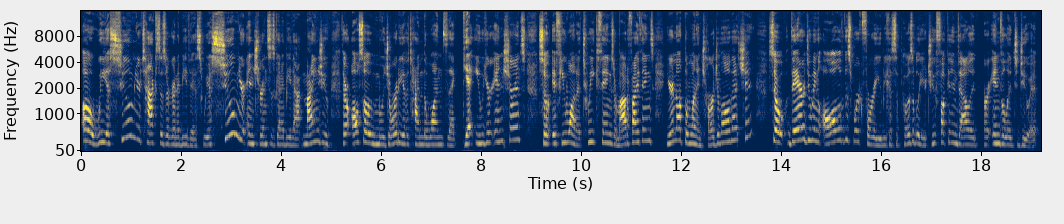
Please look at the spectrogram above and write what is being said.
oh, we assume your taxes are going to be this. We assume your insurance is going to be that. Mind you, they're also majority of the time the ones that get you your insurance. So if you want to tweak things or modify things, you're not the one in charge of all that shit. So they're doing all of this work for you because supposedly you're too fucking invalid or invalid to do it.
